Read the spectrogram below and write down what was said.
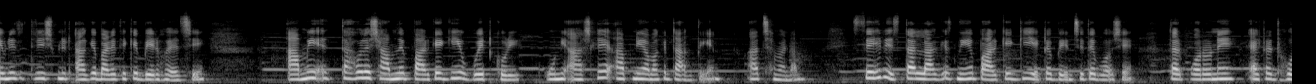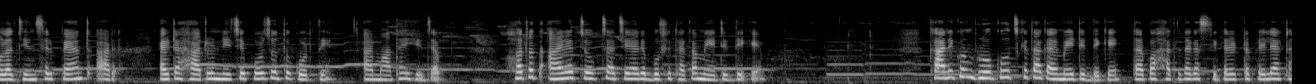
এমনিতে তিরিশ মিনিট আগে বাড়ি থেকে বের হয়েছি। আমি তাহলে সামনে পার্কে গিয়ে ওয়েট করি। উনি আসলে আপনি আমাকে ডাক দিন আচ্ছা ম্যাডাম। সেহরিস তার লাগেজ নিয়ে পার্কে গিয়ে একটা বেঞ্চিতে বসে। তার পরনে একটা ঢোলা জিন্সের প্যান্ট আর একটা হাঁটুর নিচে পর্যন্ত করতে আর মাথায় হিজাব। হঠাৎ আয়নের চোখ চা চেয়ারে বসে থাকা মেয়েটির দিকে। খানিক্ষণ ভ্রু কুচকে তাকায় মেয়েটির দিকে। তারপর হাতে থাকা সিগারেটটা ফেলে একটা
